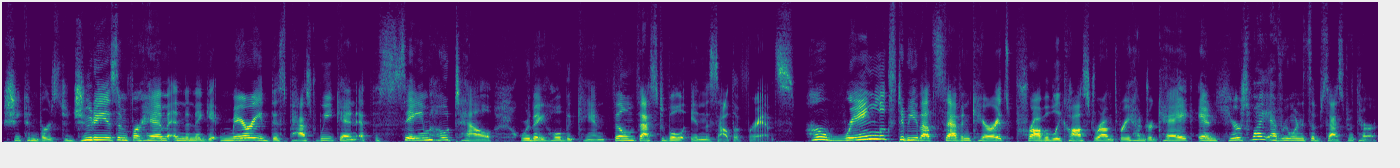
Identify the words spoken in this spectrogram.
She converts to Judaism for him, and then they get married this past weekend at the same hotel where they hold the Cannes Film Festival in the south of France. Her ring looks to be about seven carats, probably cost around 300K, and here's why everyone is obsessed with her.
